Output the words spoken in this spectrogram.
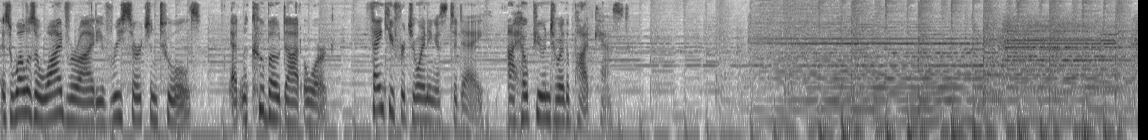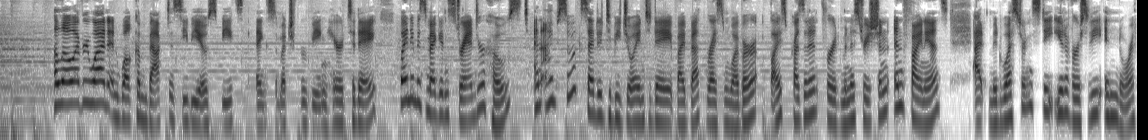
as well as a wide variety of research and tools at nacubo.org. Thank you for joining us today. I hope you enjoy the podcast. Hello, everyone, and welcome back to CBO Speaks. Thanks so much for being here today. My name is Megan Strand, your host, and I'm so excited to be joined today by Beth Reissenweber, Vice President for Administration and Finance at Midwestern State University in North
